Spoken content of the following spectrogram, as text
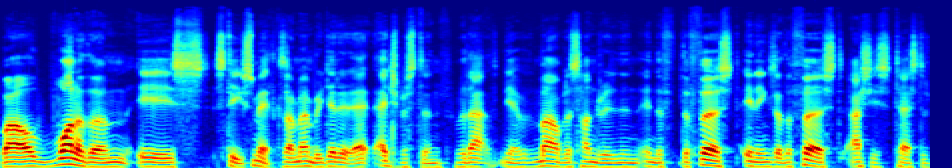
Well, one of them is Steve Smith because I remember he did it at Edgbaston with that you know marvelous hundred in, in the the first innings of the first Ashes Test of,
